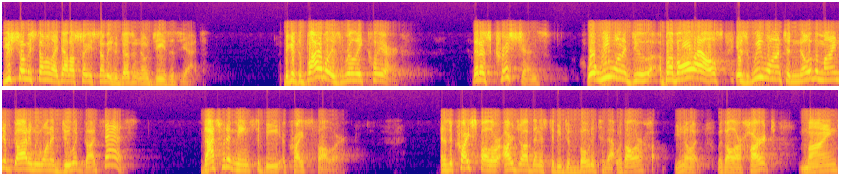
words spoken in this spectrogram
You show me someone like that, I'll show you somebody who doesn't know Jesus yet. Because the Bible is really clear that as Christians, what we want to do above all else is we want to know the mind of God and we want to do what God says. That's what it means to be a Christ follower. And as a Christ follower, our job then is to be devoted to that with all our, you know it, with all our heart, mind,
